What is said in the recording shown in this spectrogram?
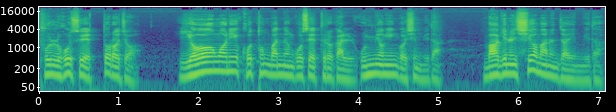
불호수에 떨어져 영원히 고통받는 곳에 들어갈 운명인 것입니다. 마귀는 시험하는 자입니다.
